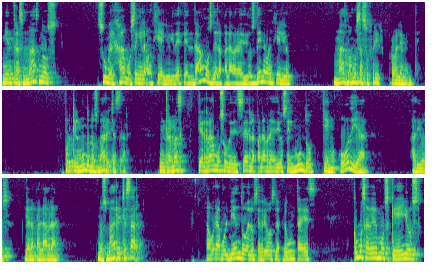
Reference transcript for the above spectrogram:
Mientras más nos sumerjamos en el Evangelio y dependamos de la palabra de Dios, del Evangelio, más vamos a sufrir probablemente. Porque el mundo nos va a rechazar. Mientras más querramos obedecer la palabra de Dios, el mundo, quien odia a Dios y a la palabra, nos va a rechazar. Ahora, volviendo a los hebreos, la pregunta es, ¿cómo sabemos que ellos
